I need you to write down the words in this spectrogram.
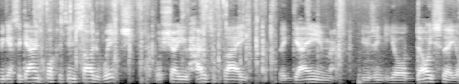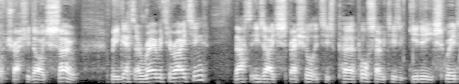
We get a games booklet inside which will show you how to play the game using your dice there, your trashie dice. So we get a rarity rating. That is a special, it is purple, so it is a giddy squid.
